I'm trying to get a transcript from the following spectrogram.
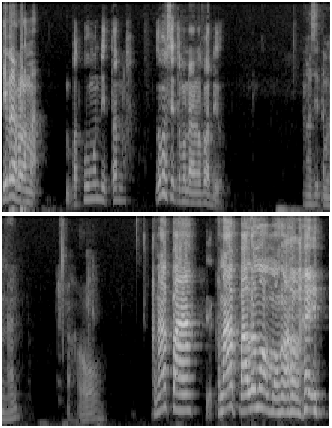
Dia berapa lama? 40 menitan lah. Lu masih temenan sama Fadil? Masih temenan. Oh, Kenapa? Ya, Kenapa lu mau mau ngapain?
